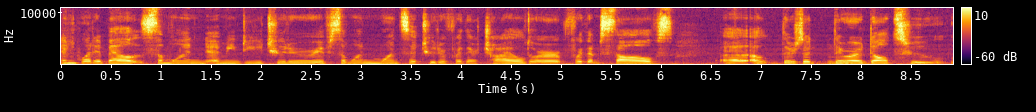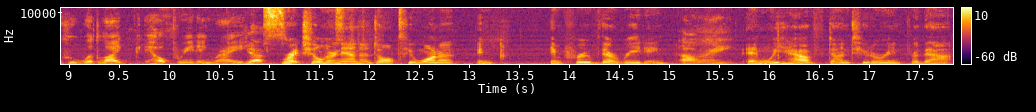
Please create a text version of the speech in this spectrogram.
And what about someone? I mean, do you tutor if someone wants a tutor for their child or for themselves? Uh, uh, there's a there are adults who who would like help reading, right? Yes. Right, children and adults who want to improve their reading. All right. And we have done tutoring for that.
